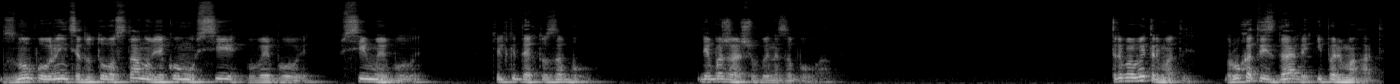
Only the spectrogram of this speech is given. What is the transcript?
Знову поверніться до того стану, в якому всі ви були, всі ми були. Тільки дехто забув. Я бажаю, щоб ви не забували. Треба витримати, рухатись далі і перемагати.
